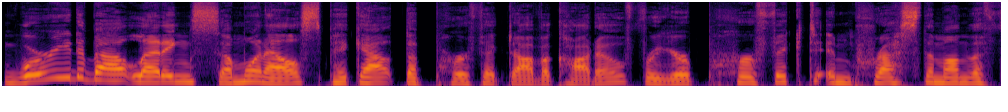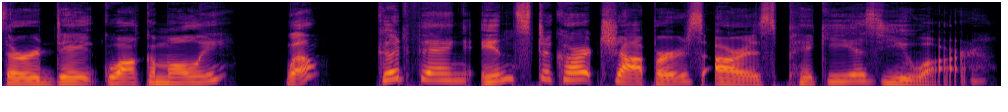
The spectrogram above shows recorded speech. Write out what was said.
Worried about letting someone else pick out the perfect avocado for your perfect Impress Them on the Third Date guacamole? Well, good thing Instacart shoppers are as picky as you are.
